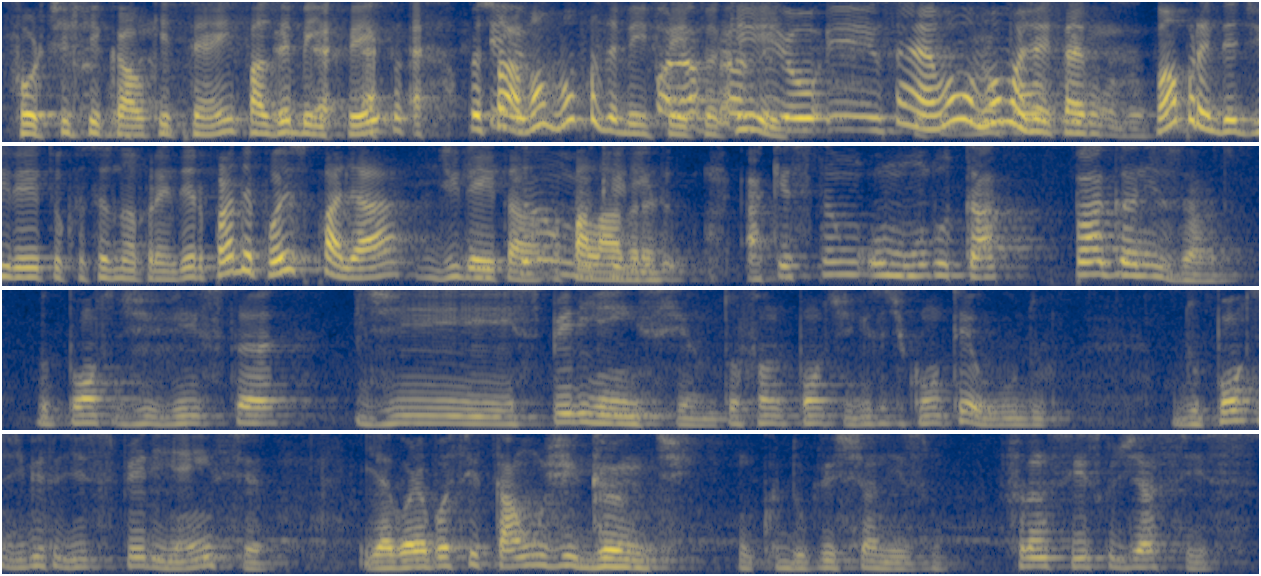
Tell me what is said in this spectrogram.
fortificar o que tem, fazer bem feito. Pessoal, Isso. vamos, vamos fazer bem feito aqui? Isso. É, vamos, vamos ajeitar. II. Vamos aprender direito o que vocês não aprenderam, para depois espalhar direito Então, a meu palavra. querido, a questão, o mundo está paganizado do ponto de vista de experiência, não estou falando do ponto de vista de conteúdo, do ponto de vista de experiência, e agora eu vou citar um gigante do cristianismo, Francisco de Assis.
